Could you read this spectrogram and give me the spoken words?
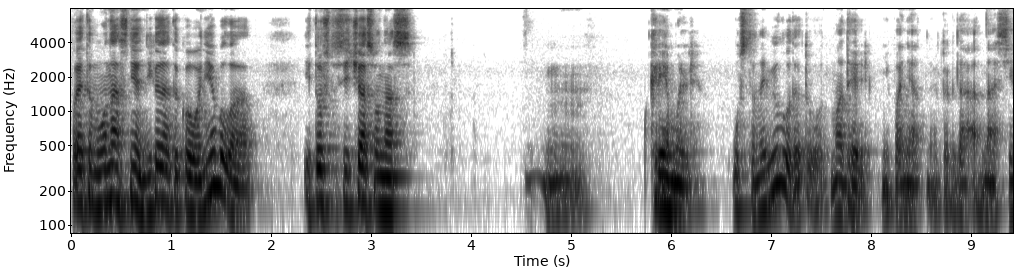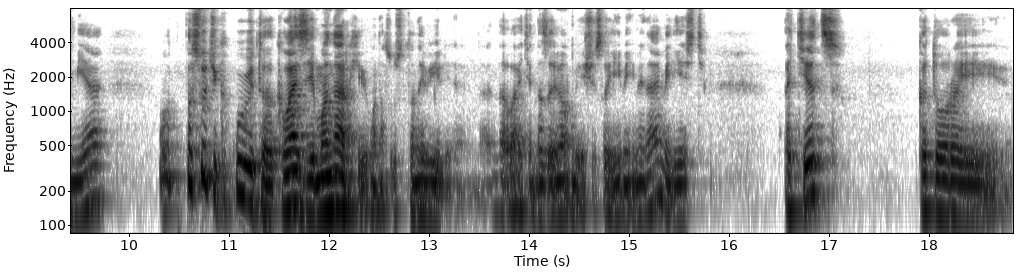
Поэтому у нас нет, никогда такого не было. И то, что сейчас у нас Кремль установил вот эту вот модель непонятную, когда одна семья, вот, по сути, какую-то квази-монархию у нас установили. Давайте назовем вещи своими именами. Есть отец, который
